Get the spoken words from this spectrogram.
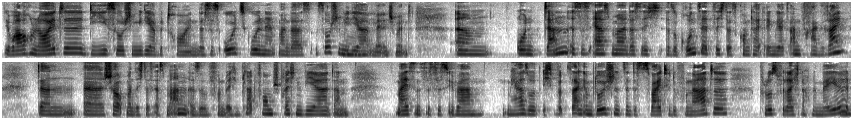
Wir brauchen Leute, die Social Media betreuen. Das ist Oldschool, nennt man das. Social Media Management. Ähm, und dann ist es erstmal, dass ich, also grundsätzlich, das kommt halt irgendwie als Anfrage rein. Dann äh, schaut man sich das erstmal an, also von welchen Plattformen sprechen wir. Dann meistens ist es über, ja, so, ich würde sagen, im Durchschnitt sind es zwei Telefonate plus vielleicht noch eine Mail,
